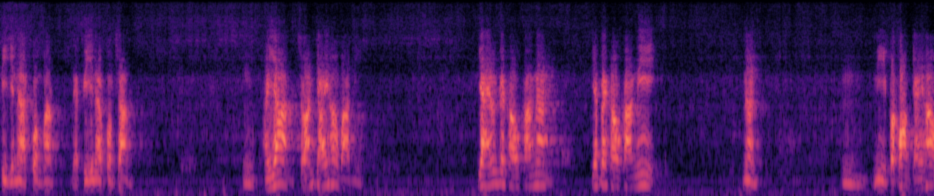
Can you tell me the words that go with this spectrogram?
พิจารณาความหักเนี่ยพิจารณาความสร้างพยายามสอนใจเข้าบานนี้อย่าให้มันไปเข่าคางนั่นอย่าไปเข่าคางนี้นั่น อืม นี่ประคองใจเข้า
